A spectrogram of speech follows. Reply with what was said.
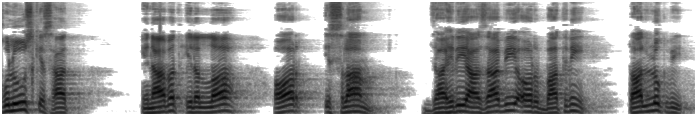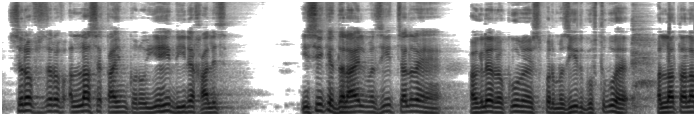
خلوص کے ساتھ عنابت الا اور اسلام، ظاہری اعضابی اور باطنی تعلق بھی صرف صرف اللہ سے قائم کرو، یہی دین خالص۔ اسی کے دلائل مزید چل رہے ہیں۔ اگلے رقوع میں اس پر مزید گفتگو ہے۔ اللہ تعالیٰ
